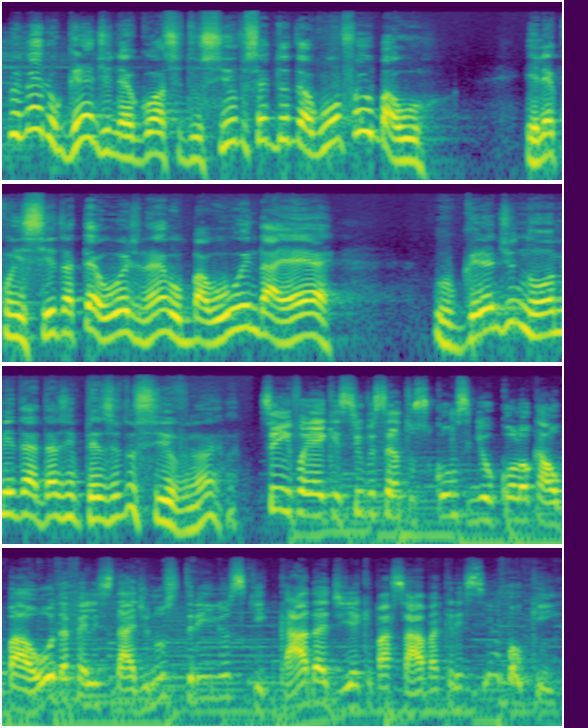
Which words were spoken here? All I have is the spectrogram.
O primeiro grande negócio do Silvio, sem dúvida alguma, foi o baú. Ele é conhecido até hoje, né? O baú ainda é o grande nome da, das empresas do Silvio, não é? Sim, foi aí que Silvio Santos conseguiu colocar o baú da felicidade nos trilhos que cada dia que passava crescia um pouquinho.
